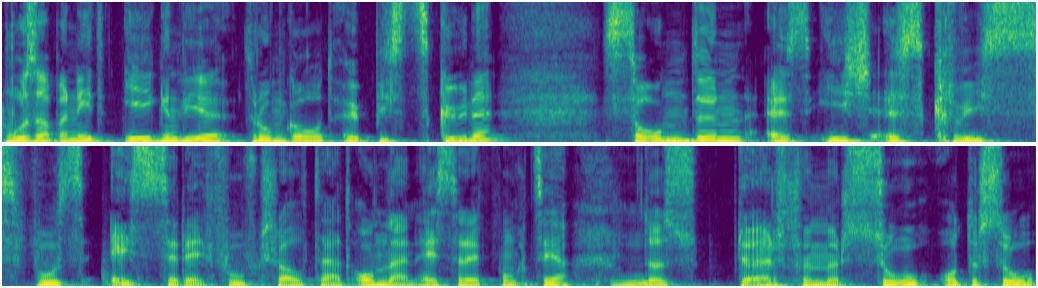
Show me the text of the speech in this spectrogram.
wo es aber nicht irgendwie darum geht, etwas zu gewinnen, sondern es ist ein Quiz, das das SRF aufgeschaltet hat. Online, srf.ch. Das dürfen wir so oder so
